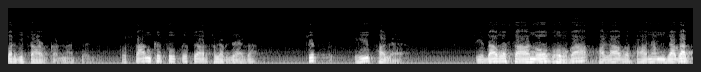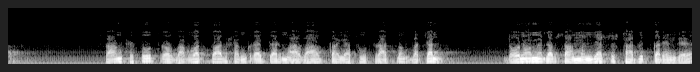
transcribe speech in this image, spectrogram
पर विचार करना चाहिए। तो सांख्य सूत्र से अर्थ लग जाएगा, चित्त ही फल है। चिदावसानो भोगा फलावसानम जगत। सांख्य सूत्र और भगवत पाद शंकराचार्य महाभाग का यह सूत्रात्मक वचन दोनों में जब सामंजस्य स्थापित करेंगे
